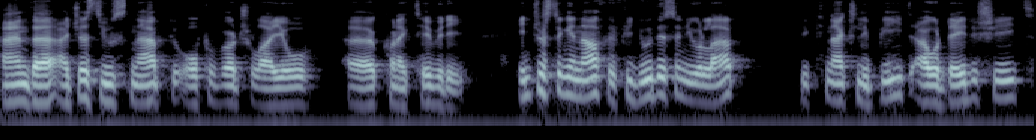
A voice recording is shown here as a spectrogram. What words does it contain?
and uh, I just use Snabb to offer virtual I.O. Uh, connectivity. Interesting enough, if you do this in your lab, you can actually beat our data sheet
